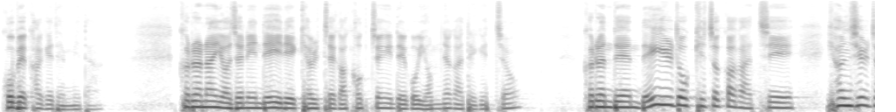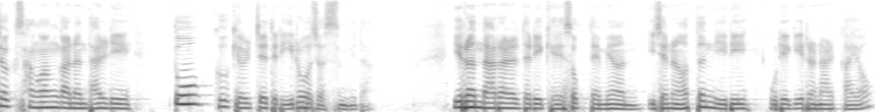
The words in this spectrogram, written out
고백하게 됩니다. 그러나 여전히 내일의 결제가 걱정이 되고 염려가 되겠죠. 그런데 내일도 기적과 같이 현실적 상황과는 달리 또 그 결제들이 이루어졌습니다. 이런 나라들이 계속되면 이제는 어떤 일이 우리에게 일어날까요?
